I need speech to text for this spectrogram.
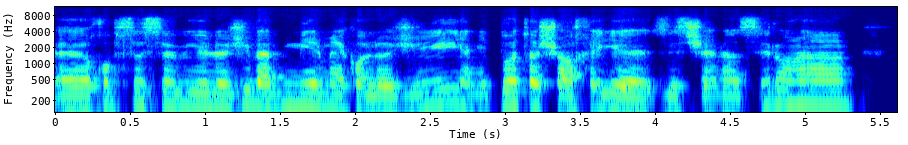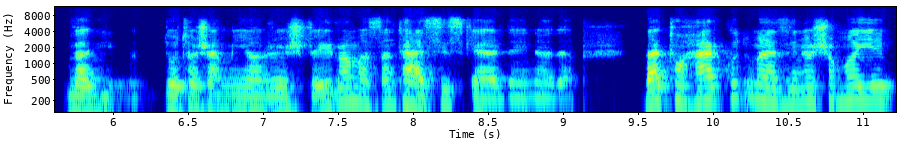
خب سوسیولوژی و میرمکولوژی یعنی دو تا شاخه زیست شناسی رو هم و دو تاش هم میان رشته ای رو هم مثلا تاسیس کرده این آدم. بعد تو هر کدوم از اینا شما یه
